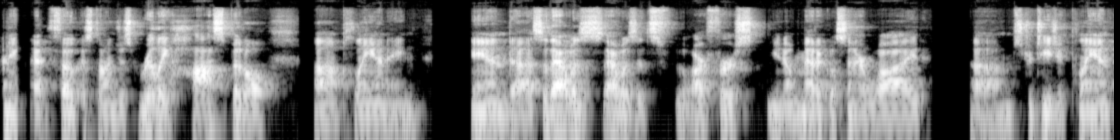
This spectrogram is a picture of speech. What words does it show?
planning that focused on just really hospital uh, planning. And uh, so that was that was its our first you know medical center wide um, strategic plan.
